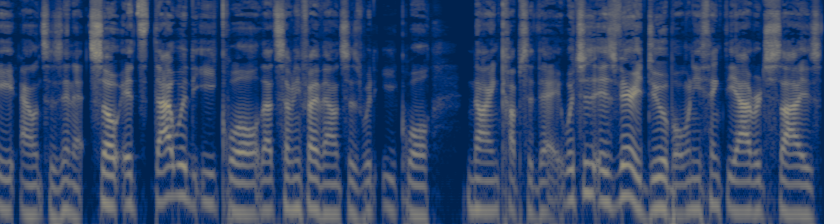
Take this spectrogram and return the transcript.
eight ounces in it. So it's that would equal that 75 ounces would equal nine cups a day, which is, is very doable when you think the average size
